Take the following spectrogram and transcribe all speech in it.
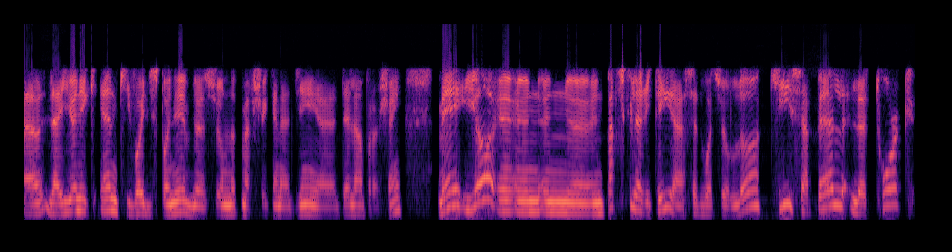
Euh, la Ioniq N qui va être disponible sur notre marché canadien euh, dès l'an prochain. Mais il y a une, particularité à cette voiture-là qui s'appelle le Torque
